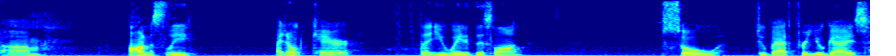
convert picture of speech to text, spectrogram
Um, honestly, I don't care that you waited this long. So, too bad for you guys.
